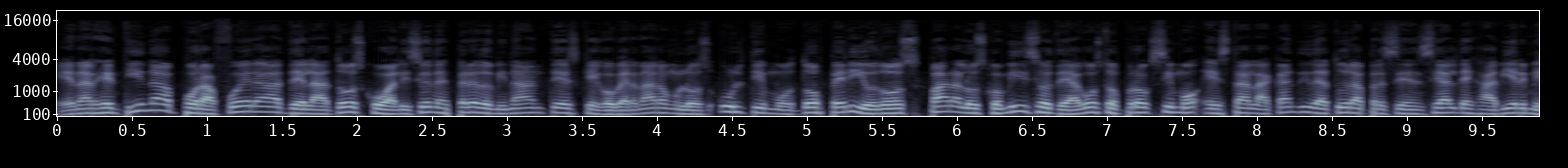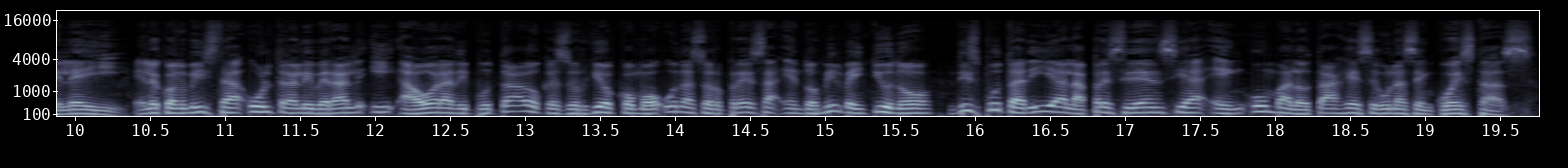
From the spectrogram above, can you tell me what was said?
En Argentina, por afuera de las dos coaliciones predominantes que gobernaron los últimos dos periodos, para los comicios de agosto próximo está la candidatura presidencial de Javier Milei, el economista ultraliberal y ahora diputado que surgió como una sorpresa en 2021, disputaría la presidencia en un balotaje según las encuestas.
